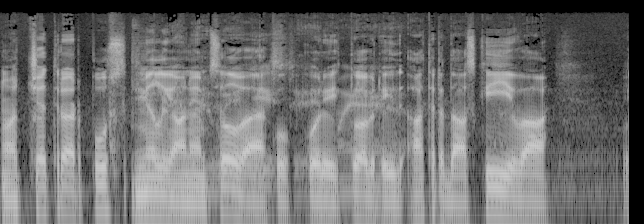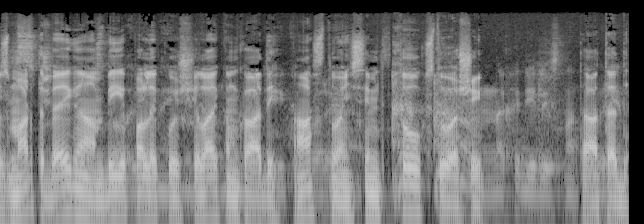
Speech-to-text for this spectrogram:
No 4,5 miljoniem cilvēku, kuri tobrīd atradās Kīvā, Uz marta beigām bija palikuši laikam kādi 800 tūkstoši. Tātad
